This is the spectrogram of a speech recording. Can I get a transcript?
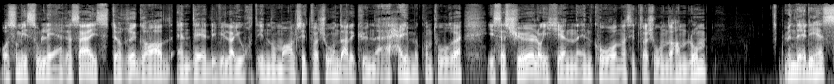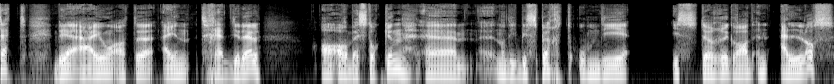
og som isolerer seg i større grad enn det de ville ha gjort i en normalsituasjon, der det kun er heimekontoret i seg sjøl og ikke en, en koronasituasjon det handler om. Men det de har sett, det er jo at en tredjedel av arbeidsstokken eh, når de blir spurt om de i større grad enn ellers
